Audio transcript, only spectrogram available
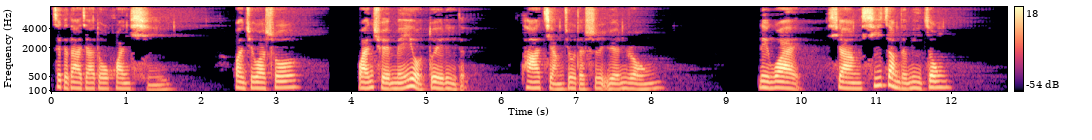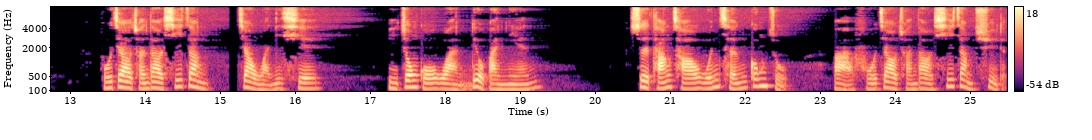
这个大家都欢喜。换句话说，完全没有对立的，它讲究的是圆融。另外，像西藏的密宗，佛教传到西藏较晚一些，比中国晚六百年。是唐朝文成公主把佛教传到西藏去的，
